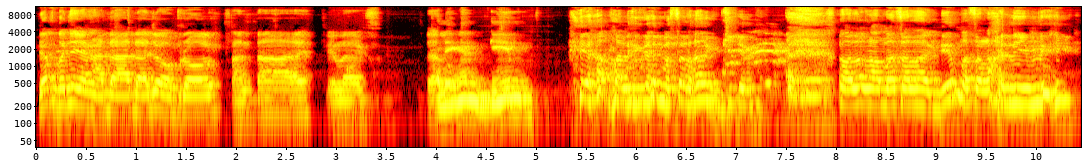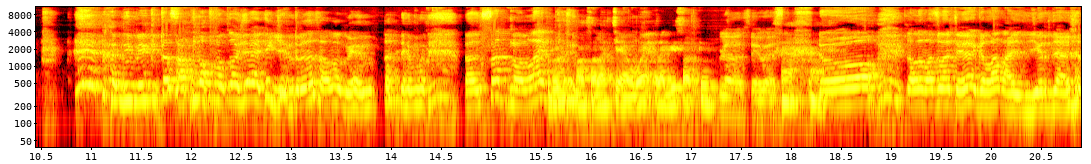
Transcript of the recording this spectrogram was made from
Ya pokoknya yang ada-ada aja obrol santai relax. Dan palingan game ya palingan masalah game. Kalau nggak masalah game masalah anime. Anime kita sama pokoknya aja genre sama gue entar emang bangsat no life. Terus masalah cewek lagi satu. Ya cewek. Duh Kalau masalah cewek gelap anjir Jangan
